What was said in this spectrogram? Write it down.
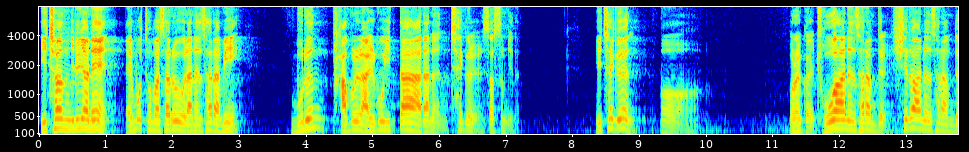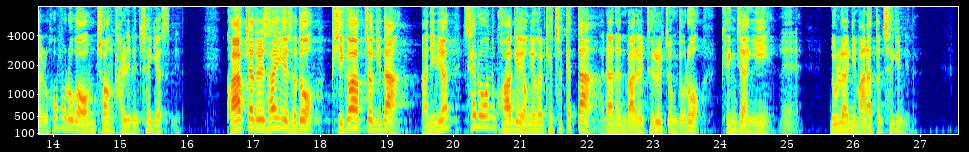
2001년에 에모토 마사루라는 사람이 물은 답을 알고 있다라는 책을 썼습니다. 이 책은 어 뭐랄까요 좋아하는 사람들 싫어하는 사람들 호불호가 엄청 갈리는 책이었습니다. 과학자들 사이에서도 비과학적이다 아니면 새로운 과학의 영역을 개척했다라는 말을 들을 정도로 굉장히 예, 논란이 많았던 책입니다.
